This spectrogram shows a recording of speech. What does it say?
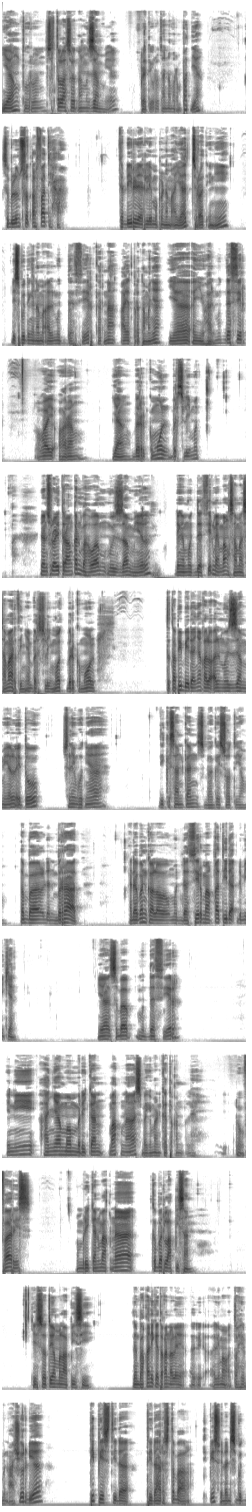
yang turun setelah surat Al-Muzammil Berarti urutan nomor 4 ya Sebelum surat Al-Fatihah Terdiri dari 56 ayat, surat ini disebut dengan nama Al-Muddathir karena ayat pertamanya Ya ayyuhal muddathir Wahai orang yang berkemul, berselimut. Dan sudah diterangkan bahwa muzamil dengan mudathir memang sama-sama artinya berselimut, berkemul. Tetapi bedanya kalau al-muzammil itu selimutnya dikesankan sebagai sesuatu yang tebal dan berat. Adapun kalau mudathir maka tidak demikian. Ya, sebab mudathir ini hanya memberikan makna sebagaimana dikatakan oleh Dong Faris memberikan makna keberlapisan jadi sesuatu yang melapisi dan bahkan dikatakan oleh Imam At-Tahir bin Ashur dia tipis tidak tidak harus tebal. Tipis sudah disebut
